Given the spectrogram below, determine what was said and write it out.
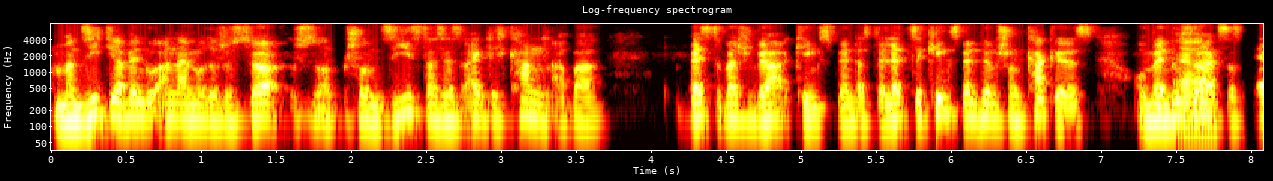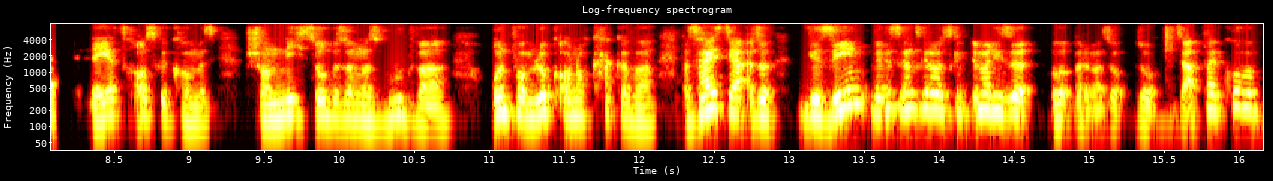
Man sieht ja, wenn du an einem Regisseur schon siehst, dass er es eigentlich kann, aber beste Beispiel wäre Kingsman, dass der letzte Kingsman-Film schon kacke ist. Und wenn du ja. sagst, dass der, der jetzt rausgekommen ist, schon nicht so besonders gut war und vom Look auch noch kacke war. Das heißt ja, also wir sehen, wir wissen ganz genau, es gibt immer diese, oh, warte mal, so, so, diese Abfallkurve,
